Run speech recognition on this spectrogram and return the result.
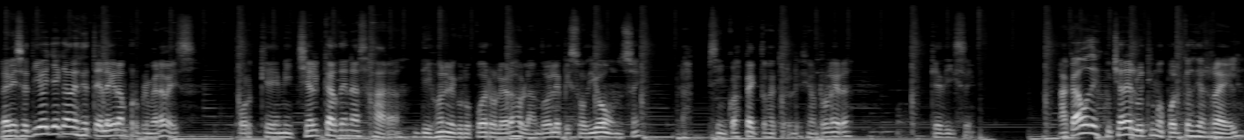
La iniciativa llega desde Telegram por primera vez, porque Michelle Cárdenas Jara dijo en el grupo de roleros hablando del episodio 11, los cinco aspectos de tu religión rolera, que dice, acabo de escuchar el último podcast de Israel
